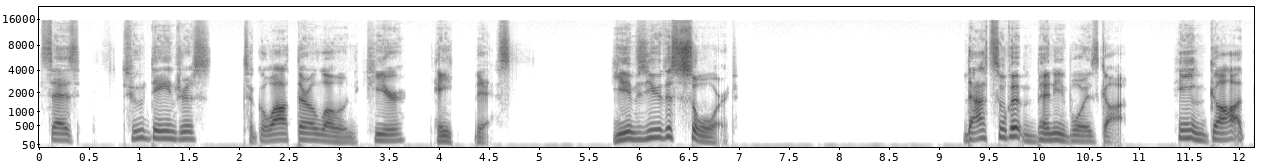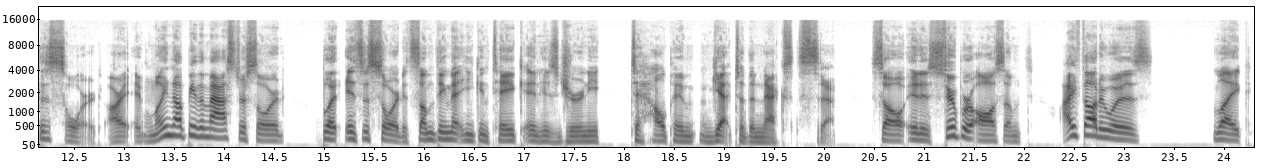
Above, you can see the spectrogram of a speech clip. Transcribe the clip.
says it's too dangerous to go out there alone. Here, take this. Gives you the sword. That's what Benny Boy's got. He got the sword. All right. It might not be the master sword, but it's a sword. It's something that he can take in his journey to help him get to the next step. So it is super awesome. I thought it was like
